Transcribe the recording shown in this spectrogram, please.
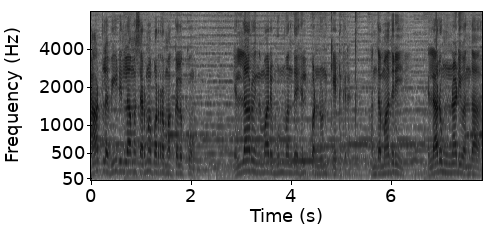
நாட்டில் வீடு இல்லாமல் சிரமப்படுற மக்களுக்கும் எல்லாரும் இந்த மாதிரி முன் வந்து ஹெல்ப் பண்ணணும்னு கேட்டுக்கிறேன். அந்த மாதிரி எல்லாரும் முன்னாடி வந்தால்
